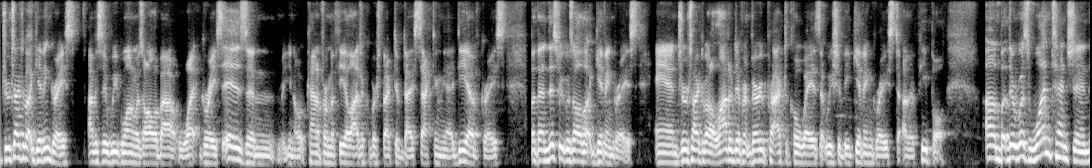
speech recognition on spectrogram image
Drew talked about giving grace. Obviously, week one was all about what grace is and, you know, kind of from a theological perspective, dissecting the idea of grace. But then this week was all about giving grace. And Drew talked about a lot of different, very practical ways that we should be giving grace to other people. Um, but there was one tension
